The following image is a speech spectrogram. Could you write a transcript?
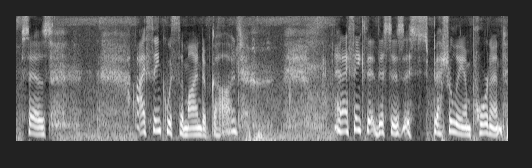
says, I think with the mind of God. And I think that this is especially important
